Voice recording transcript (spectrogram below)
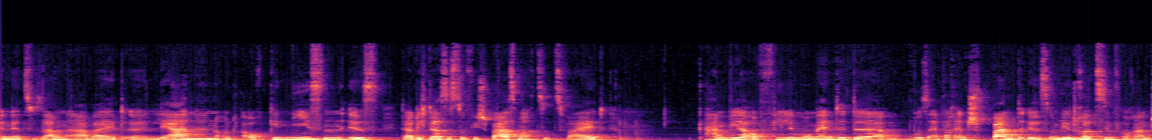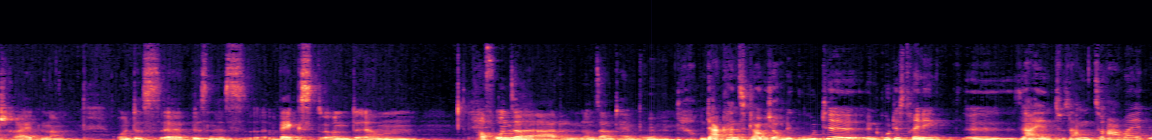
in der Zusammenarbeit äh, lernen und auch genießen, ist, dadurch, dass es so viel Spaß macht zu zweit, haben wir auch viele Momente, da, wo es einfach entspannt ist und mhm. wir trotzdem voranschreiten ne? und das äh, Business wächst und ähm, auf unsere Art und in unserem Tempo. Mhm. Und da kann es, glaube ich, auch eine gute, ein gutes Training äh, sein, zusammenzuarbeiten,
